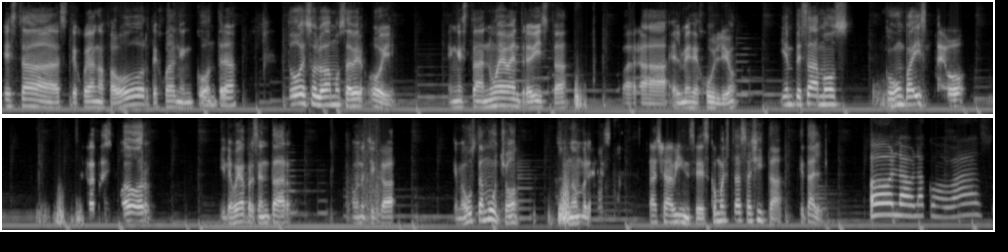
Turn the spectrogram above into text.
¿Estas te juegan a favor? ¿Te juegan en contra? Todo eso lo vamos a ver hoy, en esta nueva entrevista para el mes de julio. Y empezamos con un país nuevo. Se trata de Ecuador. Y les voy a presentar a una chica que me gusta mucho. Su nombre es Sasha Vinces. ¿Cómo estás, Sashita? ¿Qué tal? Hola, hola, ¿cómo vas?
